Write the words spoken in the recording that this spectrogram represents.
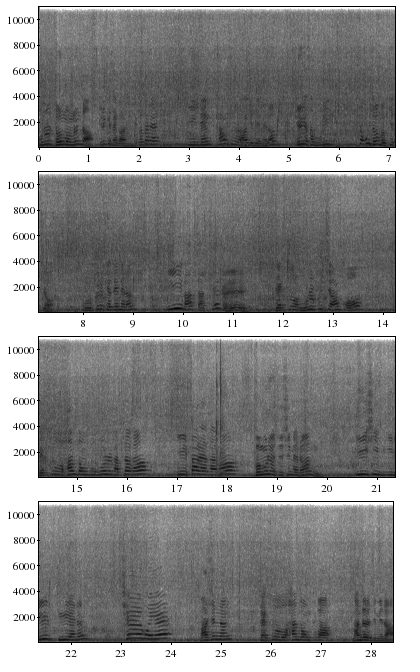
물을 더 먹는다 이렇게 생각하시면 돼요. 그 다음에 이 냉탕수를 하게 되면은 여기서 물이 조금 더 먹겠죠. 음, 그렇게 되면은 이 밥 자체를 백수 물을 붓지 않고 백수 한동국을 갖다가 이 쌀에다가 버무려 주시면은 21일 뒤에는 최고의 맛있는 백수 한동주가 만들어집니다.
